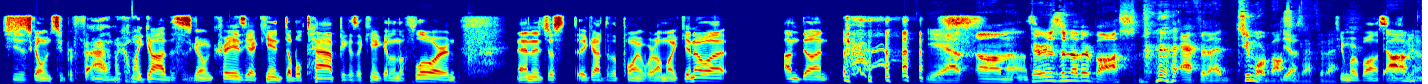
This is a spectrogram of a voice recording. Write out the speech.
she's just going super fast. I'm like, oh my god, this is going crazy. I can't double tap because I can't get on the floor, and and it just it got to the point where I'm like, you know what, I'm done. yeah. Um. Uh, there's another boss after that. Two more bosses yeah, after that. Two more bosses. Um. Yeah.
